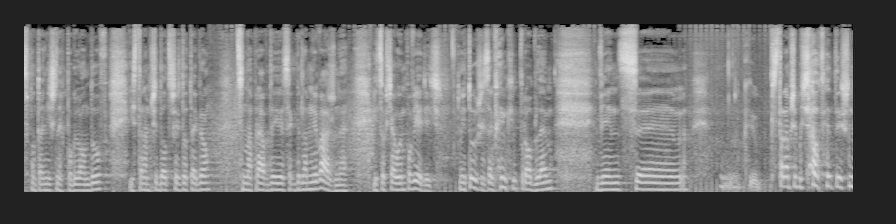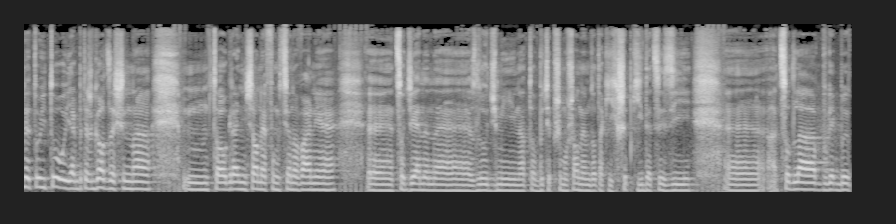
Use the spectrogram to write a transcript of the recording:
spontanicznych poglądów i staram się dotrzeć do tego, co naprawdę jest jakby dla mnie ważne i co chciałbym powiedzieć. No i tu już jest jakby problem, więc e, staram się być autentyczny tu i tu, jakby też godzę się na to ograniczone funkcjonowanie e, codzienne z ludźmi, na to bycie przymuszonym do takich szybkich decyzji, e, co dla jakby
